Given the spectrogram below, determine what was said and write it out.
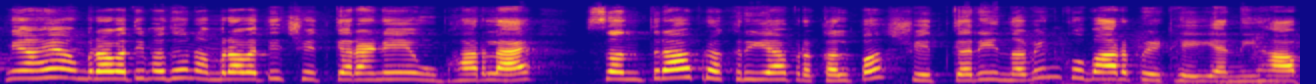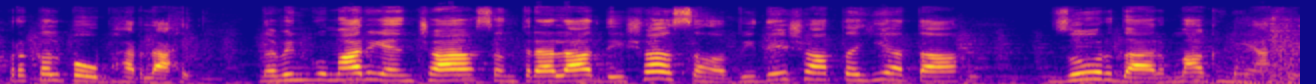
मी आहे अमरावतीमधून. अमरावतीत शेतकऱ्याने उभारलाय संत्रा प्रक्रिया प्रकल्प. शेतकरी नवीन कुमार पेठे यांनी हा प्रकल्प उभारला आहे. नवीन कुमार यांच्या संत्र्याला देशासह विदेशातही आता जोरदार मागणी आहे.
